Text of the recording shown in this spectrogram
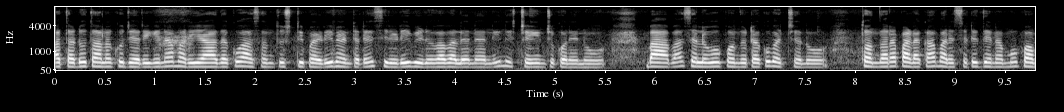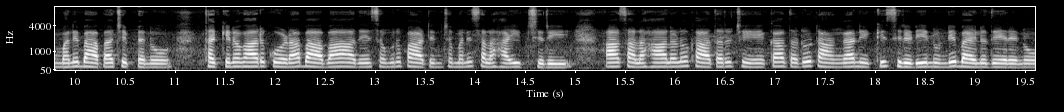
అతడు తనకు జరిగిన మర్యాదకు అసంతృష్టిపడి వెంటనే సిరిడి విడవవలెనని నిశ్చయించుకొనెను. బాబా సెలవు పొందుటకు వచ్చెను. తొందరపడక మరుసటి దినము పొమ్మని బాబా చెప్పెను. తక్కిన వారు కూడా బాబా ఆదేశమును పాటించమని సలహా ఇచ్చిరి. ఆ సలహాలను ఖాతరు చేయక అతడు టాంగా నెక్కి షిరిడీ నుండి బయలుదేరెను.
